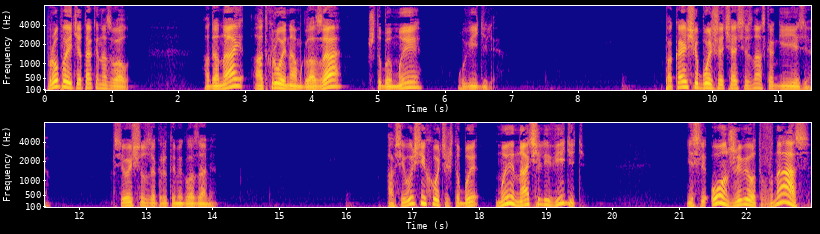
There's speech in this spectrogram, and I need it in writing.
Проповедь я так и назвал. Адонай, открой нам глаза, чтобы мы увидели. Пока еще большая часть из нас, как Гиезия, все еще с закрытыми глазами. А Всевышний хочет, чтобы мы начали видеть. Если Он живет в нас,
